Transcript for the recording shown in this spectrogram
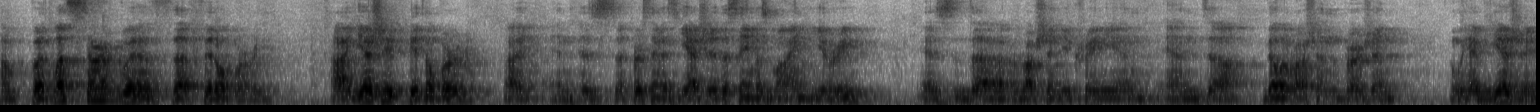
Um, but let's start with uh, Fitelberg. Uh, Jerzy uh, and his uh, first name is Jerzy, the same as mine, Yuri, is the Russian, Ukrainian, and uh, Belarusian version. And we have Jerzy,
